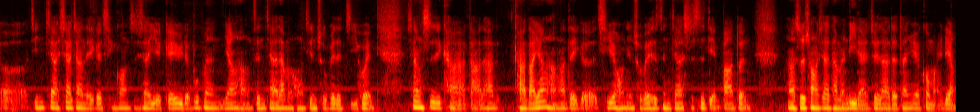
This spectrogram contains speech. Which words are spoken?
呃金价下降的一个情况之下，也给予了部分央行增加他们黄金储备的机会，像是卡达它的卡达央行它的一个七月黄金储备是增加十四点八吨。那是创下他们历来最大的单月购买量。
